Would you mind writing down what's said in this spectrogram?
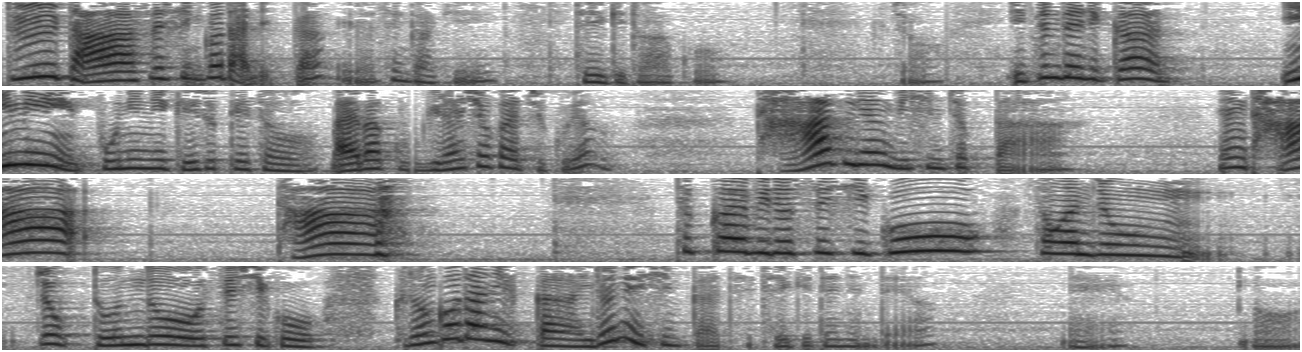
둘 다 쓰신 것 아닐까? 이런 생각이 들기도 하고 그죠 이쯤 되니까 이미 본인이 계속해서 말 바꾸기를 하셔가지고요 다 그냥 미심쩍다 그냥 다 다 특활비도 쓰시고 성한종 쪽 돈도 쓰시고 그런 것 아닐까 이런 의심까지 들게 되는데요. 네, 뭐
